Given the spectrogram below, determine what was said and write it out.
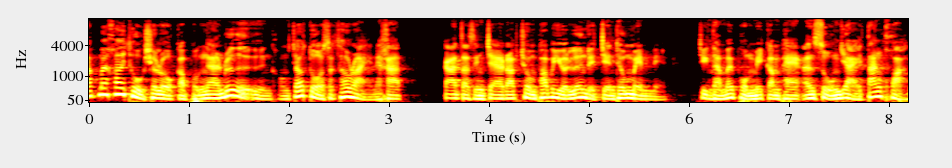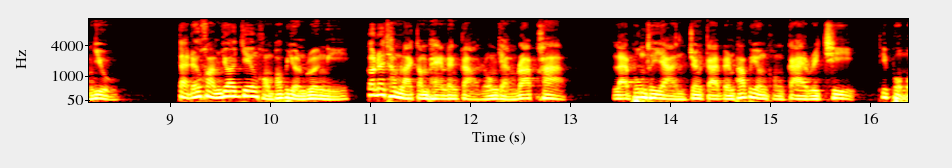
มักไม่ค่อยถูกโฉลกกับผลงานเรื่องอื่นๆ ของเจ้าตัวสักเท่าไหร่นะครับ การตัดสินใจรับชมภาพยนตร์เรื่อง The Gentleman เนี่ยจึงทำให้ผมมีกำแพงอันสูงใหญ่ตั้งขวางอยู่ แต่ด้วยความยอดเยี่ยมของภาพยนตร์เรื่องนี้ ก็ได้ทำลายกำแพงดังกล่าวลงอย่างราบคาบ และพุ่งทะยานจนกลายเป็นภาพยนตร์ของกายริชชี่ที่ผม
